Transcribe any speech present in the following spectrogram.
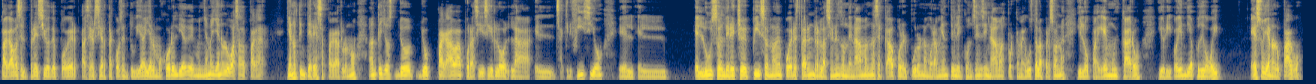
pagabas el precio de poder hacer cierta cosa en tu vida y a lo mejor el día de mañana ya no lo vas a pagar, ya no te interesa pagarlo, ¿no? Antes yo, yo, yo pagaba, por así decirlo, la, el sacrificio, el, el el uso, el derecho de piso, ¿no? De poder estar en relaciones donde nada más me acercaba por el puro enamoramiento y la inconsciencia y nada más porque me gusta la persona y lo pagué muy caro. Y hoy, en día pues digo, güey, eso ya no lo pago.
